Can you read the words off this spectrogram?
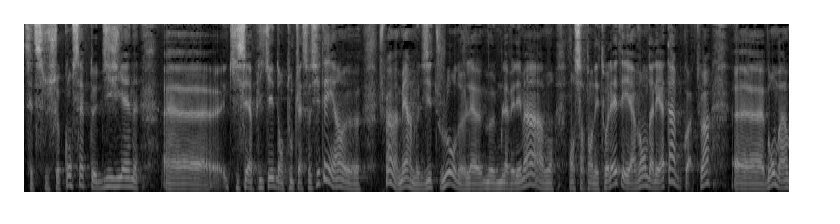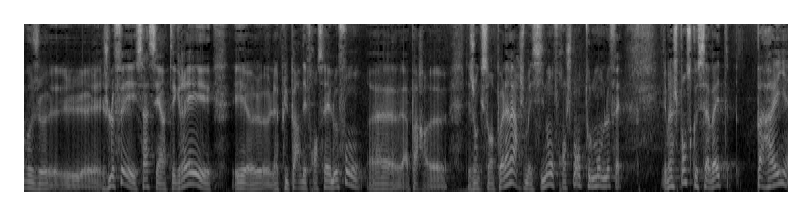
ce concept d'hygiène euh, qui s'est appliqué dans toute la société. Hein, euh, je sais pas, ma mère me disait toujours de me, laver les mains en sortant des toilettes et avant d'aller à table, quoi. Tu vois. Euh, bon, bah, je, le fais et ça c'est intégré et, la plupart des Français le font, à part des gens qui sont un peu à la marge. Mais sinon, franchement, tout le monde le fait. Et ben, je pense que ça va être pareil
